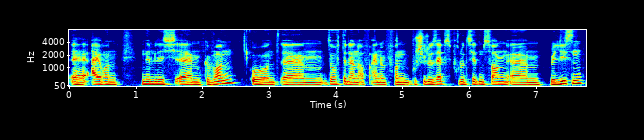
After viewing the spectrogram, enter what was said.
äh, Iron nämlich ähm, gewonnen und ähm, durfte dann auf einem von Bushido selbst produzierten Song ähm, releasen.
